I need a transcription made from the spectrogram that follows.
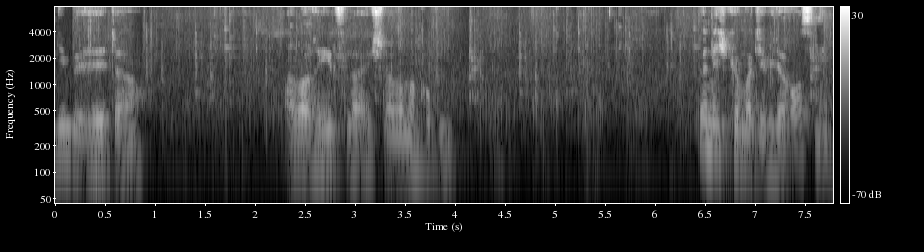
In den Behälter. Aber Rehfleisch, wir mal gucken. Wenn nicht, können wir die wieder rausnehmen.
